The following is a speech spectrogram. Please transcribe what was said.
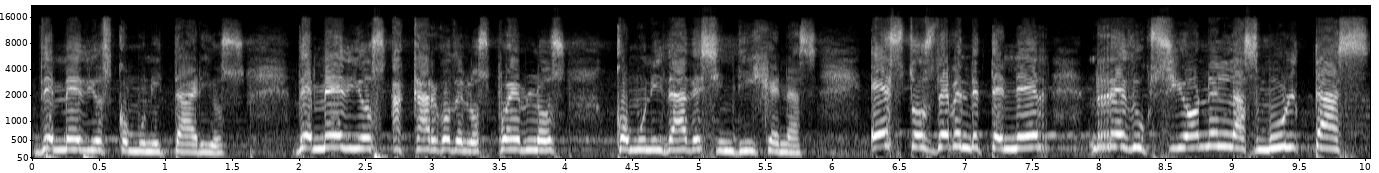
de medios comunitarios, de medios a cargo de los pueblos, comunidades indígenas. Estos deben de tener reducción en las multas.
